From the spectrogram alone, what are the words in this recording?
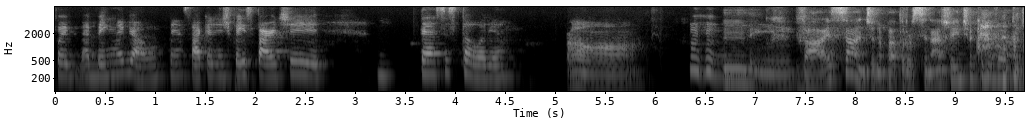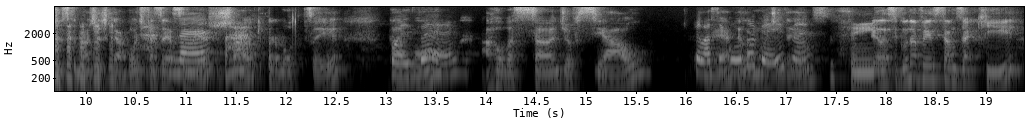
foi é bem legal pensar que a gente fez parte dessa história. Oh, Hum. sim. Vai, Sandy, não patrocina a gente aqui no Volta Disco, não. A gente acabou de fazer essa Né? merchan aqui pra você. Tá pois bom? é, Arroba Sandy Oficial. pela né? segunda Pelo vez, de né? Sim. Pela segunda vez estamos aqui,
